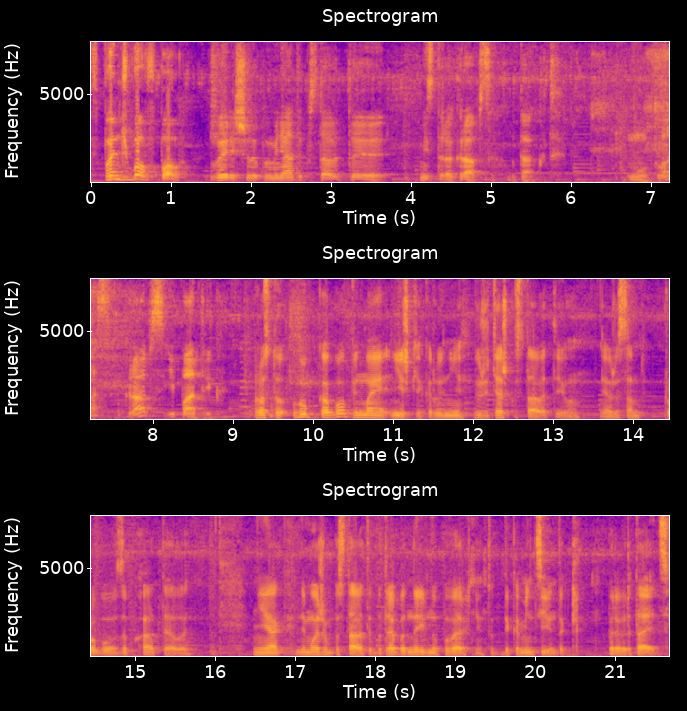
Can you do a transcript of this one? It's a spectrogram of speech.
Спанч Боб впав. Вирішили поміняти, поставити містера Крабса. Отак от. Ну, клас. Крабс і Патрік. Просто губка Боб, він має ніжки, Кароліні дуже тяжко ставити його. Я вже сам пробував запхати, але ніяк не можемо поставити, бо треба на рівну поверхню. Тут де камінці він так перевертається.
